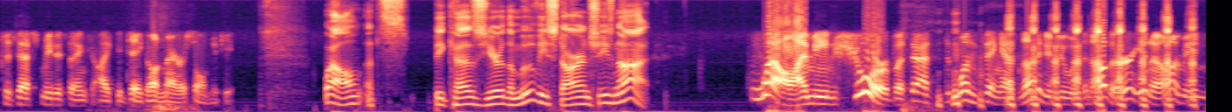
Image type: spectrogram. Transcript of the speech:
possessed me to think I could take on Marisol McKee. Well, that's because you're the movie star and she's not. Well, I mean, sure, but that one thing has nothing to do with another. You know, I mean,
